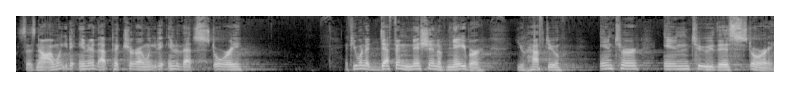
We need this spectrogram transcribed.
He says, Now, I want you to enter that picture, I want you to enter that story. If you want a definition of neighbor, you have to enter into this story.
